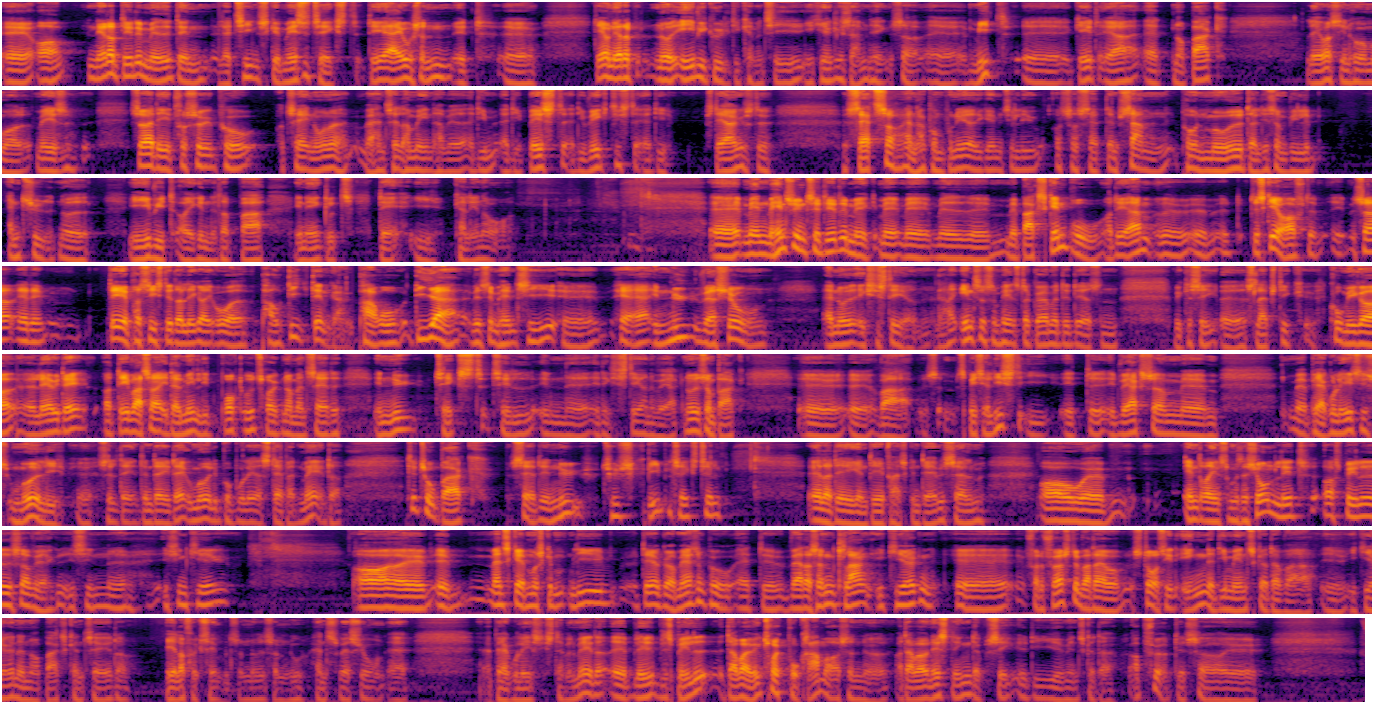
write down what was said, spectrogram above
Øh, og netop dette med den latinske messetekst, det er jo sådan et... Øh, det er jo netop noget eviggyldigt, kan man sige, i kirkelig sammenhæng. Så øh, mit øh, gæt er, at når Bach laver sin humor messe, så er det et forsøg på at tage nogle af, hvad han selv har ment har været, af de, af de bedste, af de vigtigste, af de stærkeste satser, han har komponeret igennem sit liv, og så sat dem sammen på en måde, der ligesom ville antyde noget evigt, og ikke netop bare en enkelt dag i kalenderåret. Øh, men med hensyn til dette med, med, med, med, øh, med Bachs genbrug, og det, er, øh, øh, det sker ofte, så er det, det er præcis det, der ligger i ordet parodi dengang. Parodia vil simpelthen sige, øh, her er en ny version af noget eksisterende. Det har intet som helst at gøre med det der, sådan, vi kan se uh, slapstick-komikere uh, lave i dag, og det var så et almindeligt brugt udtryk, når man satte en ny tekst til en, uh, et eksisterende værk. Noget som Bach uh, uh, var specialist i. Et, uh, et værk, som uh, med Pergolesis umådelig, uh, selv den dag i dag umådelig populære Stabat Mater, det tog Bach, satte en ny tysk bibeltekst til, eller det er igen, det er faktisk en Davids-salme, og øh, ændrede instrumentationen lidt og spillede så værket i sin, øh, i sin kirke. Og øh, øh, man skal måske lige der gøre opmærksom på, at øh, hvad der sådan klang i kirken, øh, for det første var der jo stort set ingen af de mennesker, der var øh, i kirkerne, når Bachs kantater, eller for eksempel sådan noget som nu hans version af, af Bergolesi Stabilmater, øh, blev, blev spillet. Der var jo ikke trykt programmer og sådan noget, og der var jo næsten ingen, der kunne se de øh, mennesker, der opførte det, så... Øh,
